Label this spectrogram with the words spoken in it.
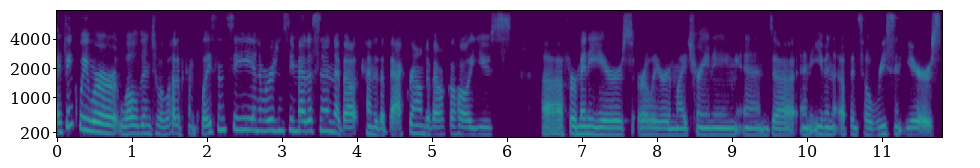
I think we were lulled into a lot of complacency in emergency medicine about kind of the background of alcohol use uh, for many years earlier in my training and uh, and even up until recent years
